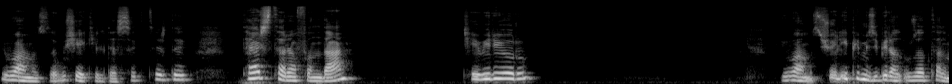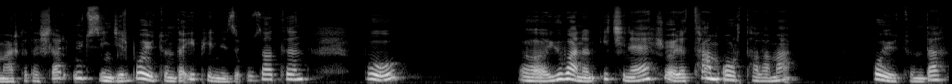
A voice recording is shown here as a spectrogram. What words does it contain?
Yuvamızı bu şekilde sıktırdık. Ters tarafından çeviriyorum. Yuvamız şöyle ipimizi biraz uzatalım arkadaşlar. 3 zincir boyutunda ipinizi uzatın. Bu e, yuvanın içine şöyle tam ortalama boyutunda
